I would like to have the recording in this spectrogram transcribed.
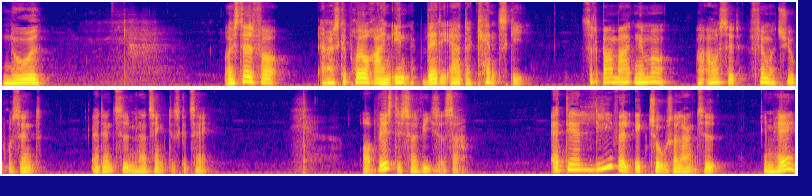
noget. Og i stedet for, at man skal prøve at regne ind, hvad det er, der kan ske, så er det bare meget nemmere og afsæt 25% af den tid, man har tænkt, det skal tage. Og hvis det så viser sig, at det alligevel ikke tog så lang tid, jamen hey,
